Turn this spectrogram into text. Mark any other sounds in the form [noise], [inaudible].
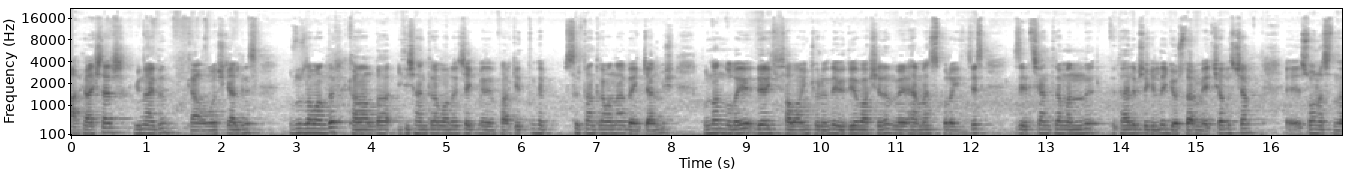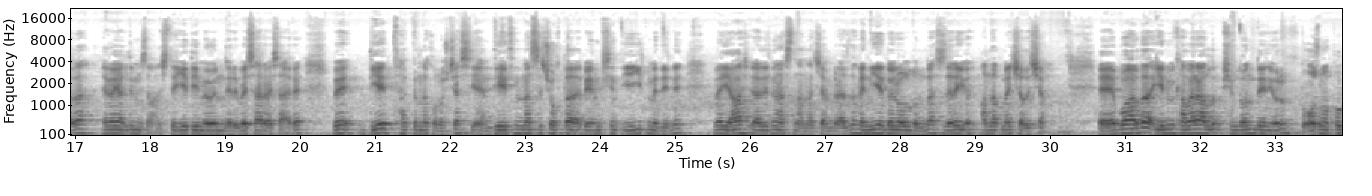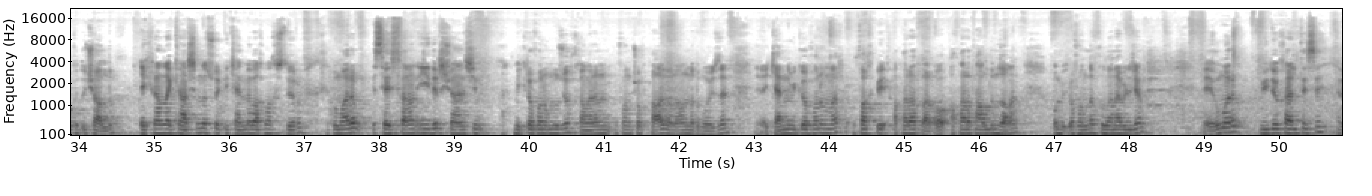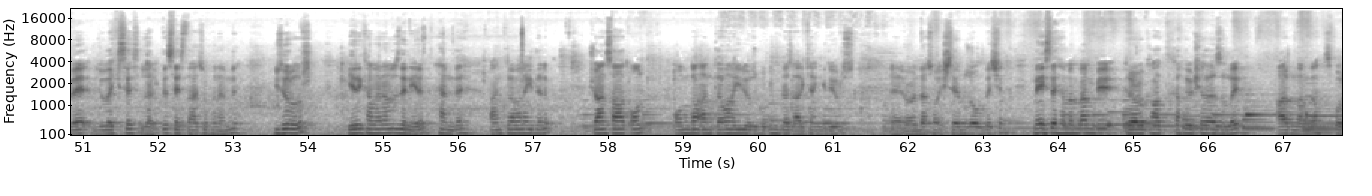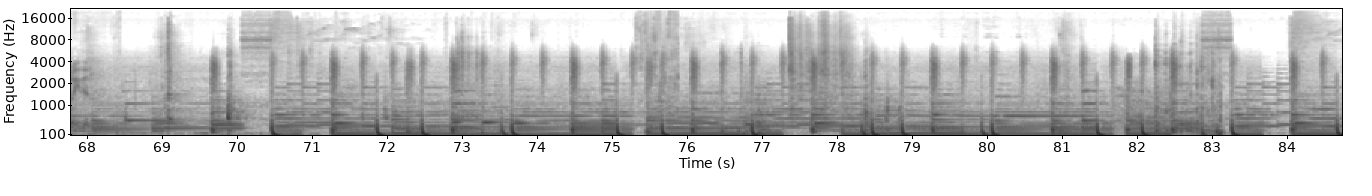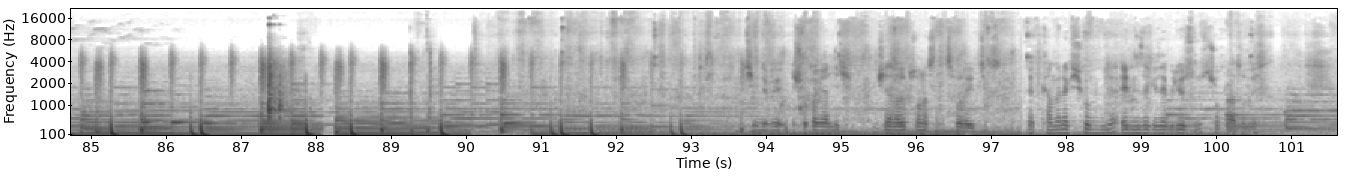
Arkadaşlar günaydın. Kanalıma hoş geldiniz. Uzun zamandır kanalda itiş antrenmanları çekmediğimi fark ettim. Hep sırt antrenmanlarına denk gelmiş. Bundan dolayı direkt sabahın köründe videoya başladım ve hemen spora gideceğiz. Size itiş antrenmanını detaylı bir şekilde göstermeye çalışacağım. Ee, sonrasında da eve geldiğimiz zaman işte yediğim öğünleri vesaire vesaire ve diyet hakkında konuşacağız. Yani diyetin nasıl çok da benim için iyi gitmediğini ve yavaş ilerlediğini aslında anlatacağım birazdan ve niye böyle olduğunu da sizlere anlatmaya çalışacağım. Ee, bu arada yeni bir kamera aldım. Şimdi onu deniyorum. Bu Osmo Pocket 3 aldım. Ekranda karşımda sürekli kendime bakmak istiyorum. Umarım ses falan iyidir. Şu an için mikrofonumuz yok. Kameranın mikrofonu çok pahalı. Onu almadım o yüzden. Ee, kendi mikrofonum var. Ufak bir aparat var. O aparat aldığım zaman o mikrofonu da kullanabileceğim. Ee, umarım video kalitesi ve videodaki ses özellikle ses daha çok önemli. Güzel olur. Yeni kameramızı deneyelim. Hem de antrenmana gidelim. Şu an saat 10. 10'da antrenmana gidiyoruz bugün. Biraz erken gidiyoruz. Ee, öğleden sonra işlerimiz olduğu için. Neyse hemen ben bir pre-workout kahve bir şeyler hazırlayıp ardından da spora gidelim. Sonrasında spora gideceğiz. Evet kamera küçük olunca elinizde gezebiliyorsunuz. Çok rahat oluyor.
